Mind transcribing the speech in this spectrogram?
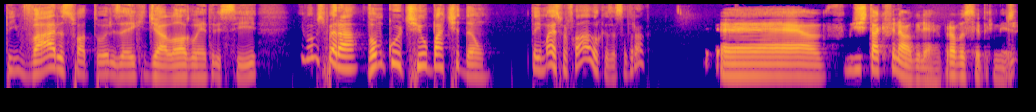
Tem vários fatores aí que dialogam entre si. E vamos esperar. Vamos curtir o batidão. Tem mais para falar, Lucas, dessa troca? É... Destaque final, Guilherme. Para você primeiro.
